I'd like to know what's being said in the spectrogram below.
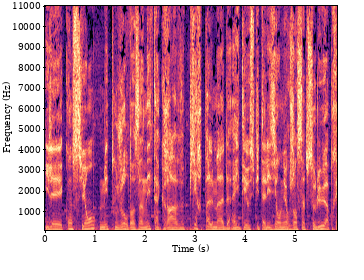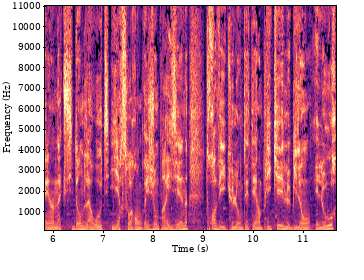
Il est conscient, mais toujours dans un état grave. Pierre Palmade a été hospitalisé en urgence absolue après un accident de la route hier soir en région parisienne. Trois véhicules ont été impliqués, le bilan est lourd.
